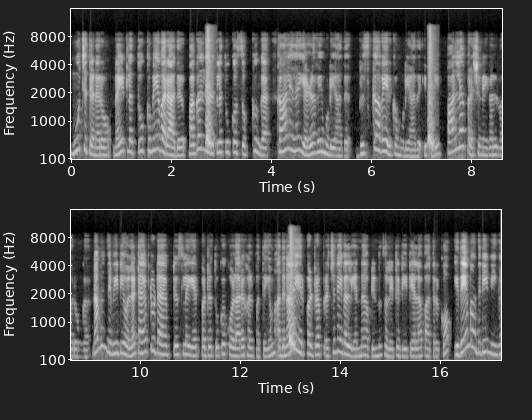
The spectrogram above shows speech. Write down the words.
மூச்சு திணறும் நைட்ல தூக்கமே வராது பகல் நேரத்துல தூக்கம் சொக்குங்க. காலையில எழவே முடியாது பிரிஸ்காவே இருக்க முடியாது. இப்படி பல பிரச்சனைகள் வருங்க. நம்ம இந்த வீடியோல டைப் டூ டயபிட்டிஸ்ல ஏற்படுற தூக்க கோளாறுகள் பத்தியும் அதனால ஏற்படுற பிரச்சனைகள் என்ன அப்படின்னு சொல்லிட்டு டீட்டெயிலா பார்த்திருக்கோம். இதே மாதிரி நீங்க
